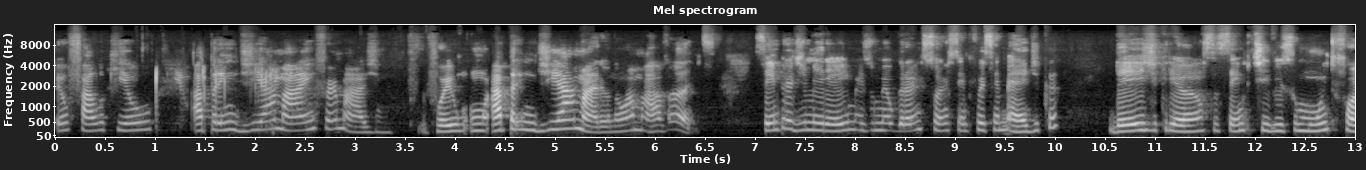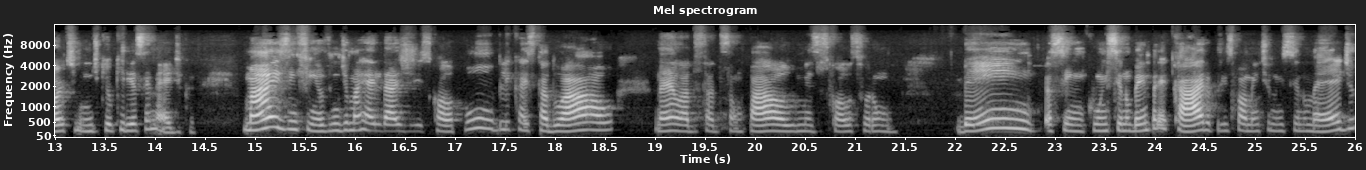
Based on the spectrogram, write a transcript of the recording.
eu falo que eu aprendi a amar a enfermagem. Foi um, um aprendi a amar, eu não amava antes. Sempre admirei, mas o meu grande sonho sempre foi ser médica. Desde criança, sempre tive isso muito forte em mim de que eu queria ser médica. Mas, enfim, eu vim de uma realidade de escola pública, estadual, né, lá do estado de São Paulo. Minhas escolas foram bem, assim, com ensino bem precário, principalmente no ensino médio.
